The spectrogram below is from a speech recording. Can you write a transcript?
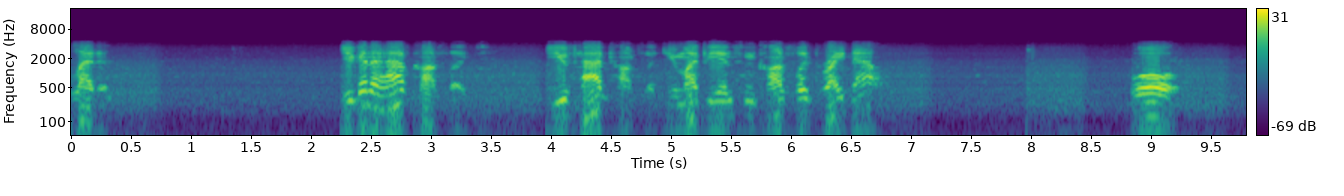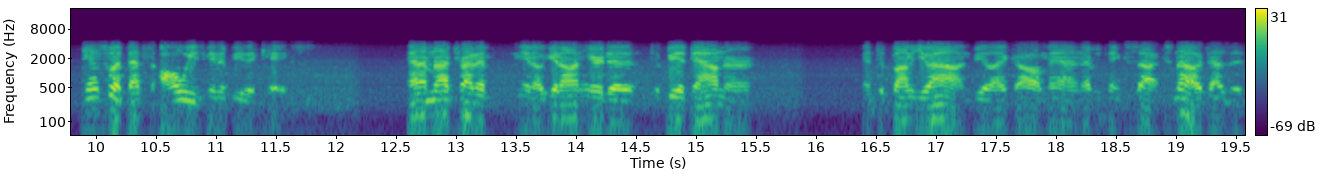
let it. You're going to have conflict. You've had conflict. You might be in some conflict right now. Well, guess what? That's always going to be the case. And I'm not trying to, you know, get on here to to be a downer and to bum you out and be like, "Oh man, everything sucks." No, it doesn't.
